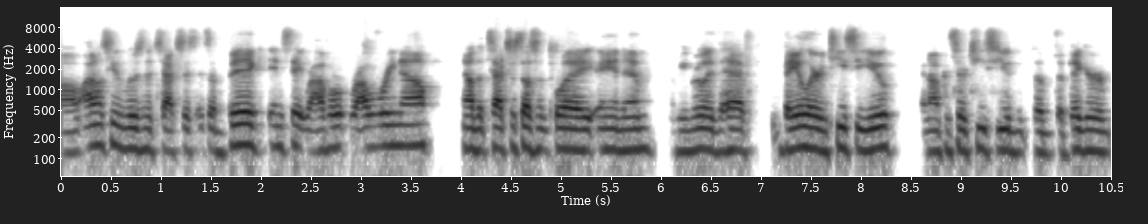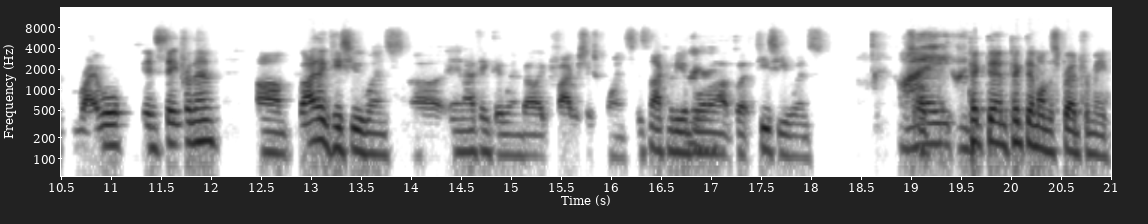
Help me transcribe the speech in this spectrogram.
Um, I don't see them losing to Texas. It's a big in-state rival, rivalry now. Now that Texas doesn't play A and M, I mean, really they have Baylor and TCU, and I'll consider TCU the, the bigger rival in-state for them. Um, but I think TCU wins, uh, and I think they win by like five or six points. It's not going to be a blowout, but TCU wins. I, I Pick them, pick them on the spread for me.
